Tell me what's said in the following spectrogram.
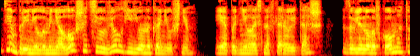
Дим принял у меня лошадь и увел ее на конюшню. Я поднялась на второй этаж, заглянула в комнату.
